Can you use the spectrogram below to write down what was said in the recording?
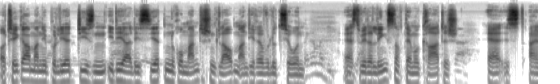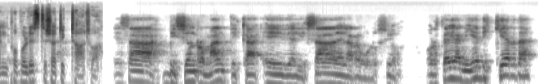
Ortega manipuliert diesen idealisierten romantischen Glauben an die Revolution. Er ist weder links noch demokratisch. Er ist ein populistischer Diktator. Esa visión romántica e idealizada de la revolución. Ortega ni es de izquierda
